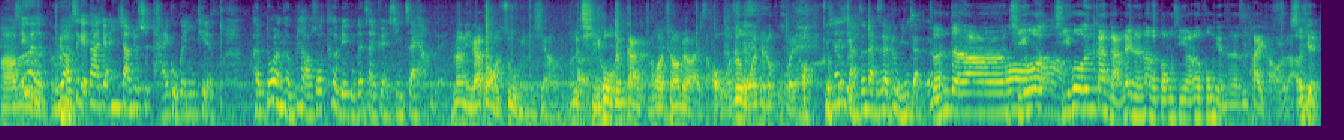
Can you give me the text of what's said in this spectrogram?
啊，因为古玉老师给大家印象就是台股跟 ETF。很多人可能不晓得说特别股跟债券是你在行的，那你应该帮我注明一下，那个期货跟杠杆的话，千万不要来找我，这个我完全都不会哦。你现在是讲真的还是在录音讲的？真的啊，期货、期货跟杠杆类的那个东西啊，那个风险真的是太高了啦，而且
